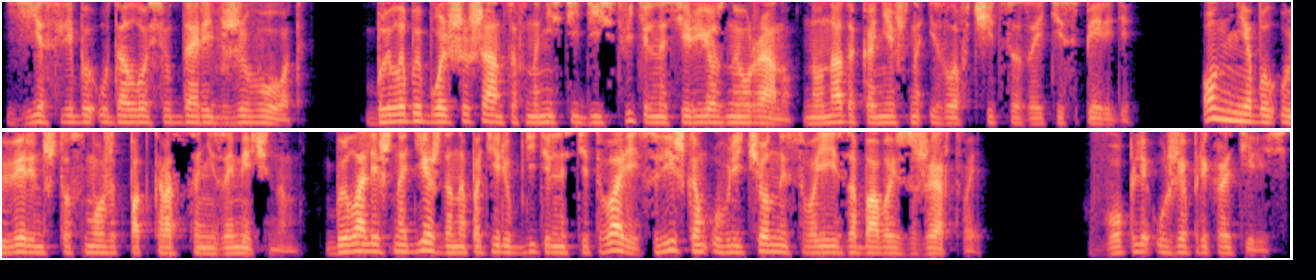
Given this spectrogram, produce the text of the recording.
Если бы удалось ударить в живот, было бы больше шансов нанести действительно серьезную рану, но надо, конечно, изловчиться зайти спереди. Он не был уверен, что сможет подкрасться незамеченным. Была лишь надежда на потерю бдительности твари, слишком увлеченной своей забавой с жертвой. Вопли уже прекратились.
